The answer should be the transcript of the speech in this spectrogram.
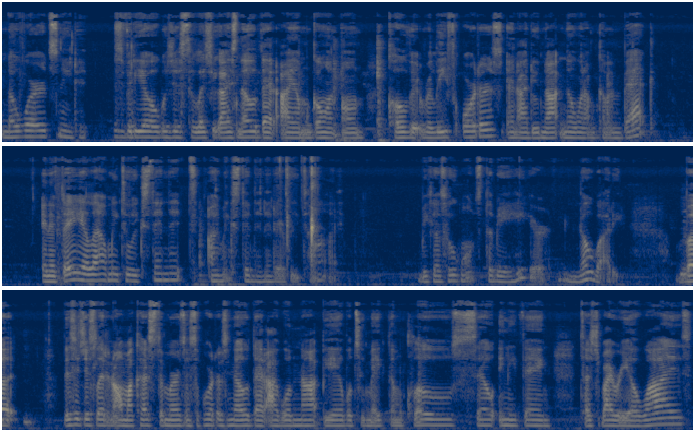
No words needed. This video was just to let you guys know that I am going on COVID relief orders and I do not know when I'm coming back. And if they allow me to extend it, I'm extending it every time. Because who wants to be here? Nobody. But this is just letting all my customers and supporters know that I will not be able to make them close, sell anything touched by Real Wise.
